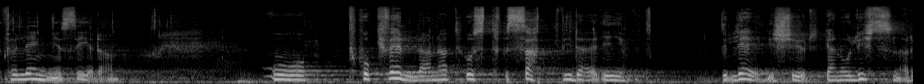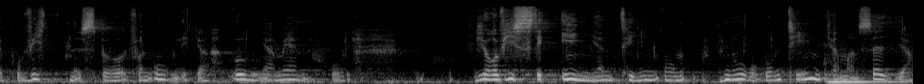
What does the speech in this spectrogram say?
för länge sedan. Och på kvällarna satt vi där i lägerkyrkan och lyssnade på vittnesbörd från olika unga människor. Jag visste ingenting om någonting, kan man säga.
